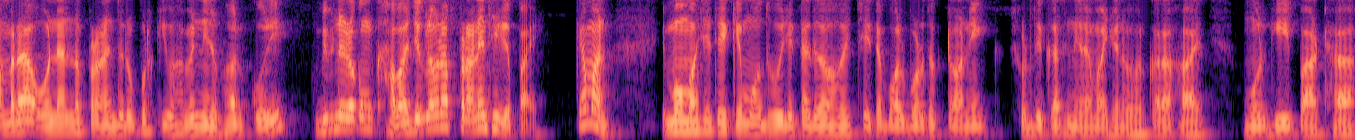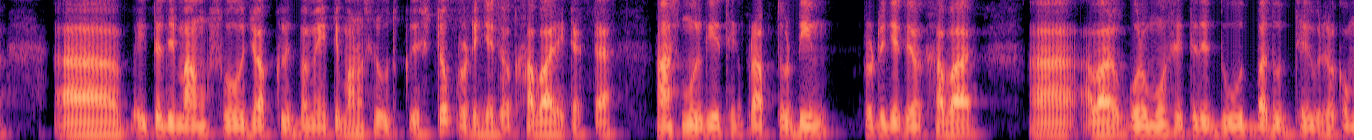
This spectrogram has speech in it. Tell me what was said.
আমরা অন্যান্য প্রাণীদের উপর কীভাবে নির্ভর করি, বিভিন্ন রকম খাবার যেগুলো আমরা প্রাণী থেকে পাই, কেমন? মৌমাছি থেকে মধু যেটা দেওয়া হয়েছে, এটা বলবর্ধক টনিক সর্দি কাশি নিরাময়ের জন্য ব্যবহার করা হয়, মুরগি, পাঠা ইত্যাদি মাংস যকৃত বা মেয়েটি মানুষের উৎকৃষ্ট প্রোটিন জাতীয় খাবার, এটা একটা হাঁস মুরগি থেকে প্রাপ্ত ডিম প্রোটিন জাতীয় খাবার আবার গরু মোষ ইত্যাদি, দুধ বা দুধ থেকে বিভিন্ন রকম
